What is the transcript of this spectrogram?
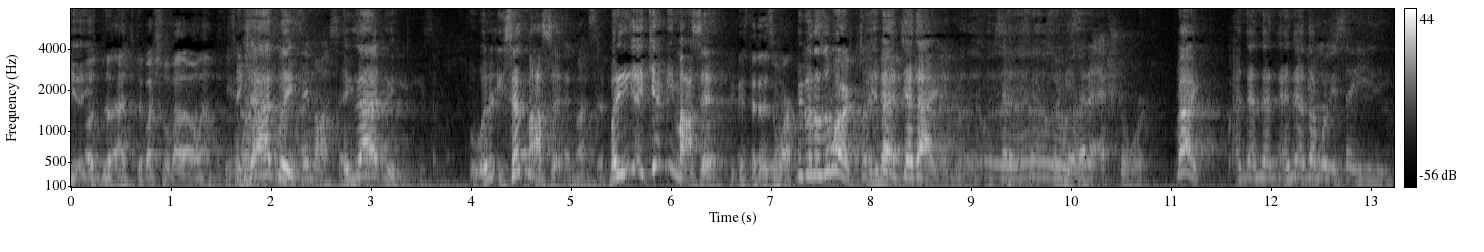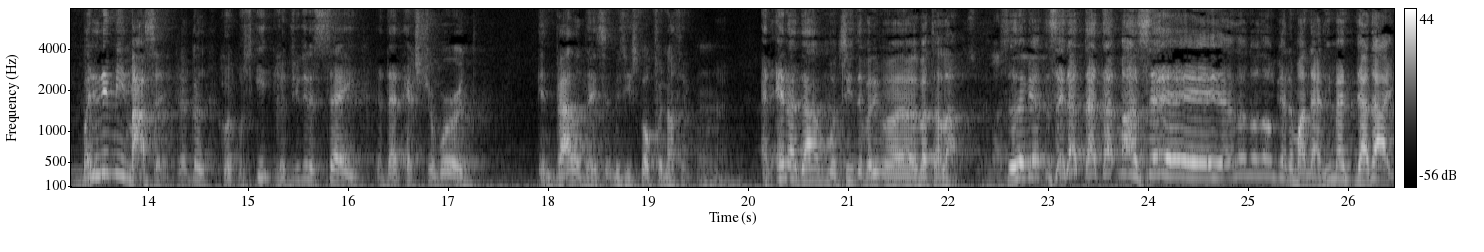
you, Oh, no, actually, the Bashal Bala Olam. exactly, exactly. He said maaseh. What- He said maaseh, maaseh. but he, it can't be maaseh Because that doesn't work. because it doesn't work. So he meant He said, yadai. so, so he said an extra word. Right, and then then and then that was. say he, But he didn't mean maaseh. Because- If you're going to say that that extra word invalidates it, means he spoke for nothing. And en adam motzi devarim uh, batala. So then you have to say that that that maaseh. No, no, don't get him on that. He meant yadai.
